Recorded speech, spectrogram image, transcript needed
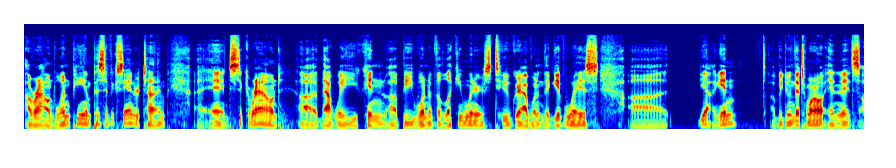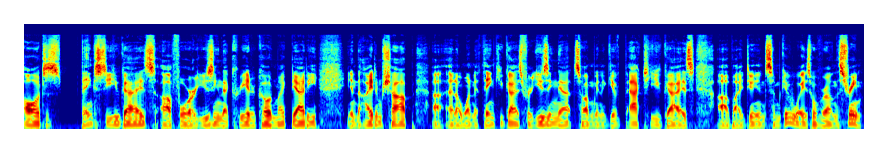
around 1 p.m. Pacific Standard Time uh, and stick around. Uh, that way you can uh, be one of the lucky winners to grab one of the giveaways. Yeah, again, I'll be doing that tomorrow, and it's all just thanks to you guys uh, for using that creator code Mike Daddy in the item shop, uh, and I want to thank you guys for using that. So I'm going to give back to you guys uh, by doing some giveaways over on the stream.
